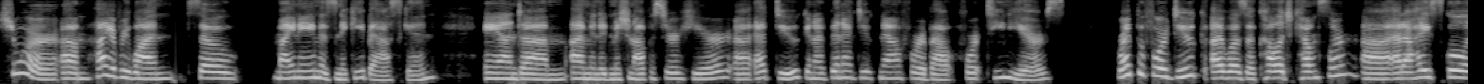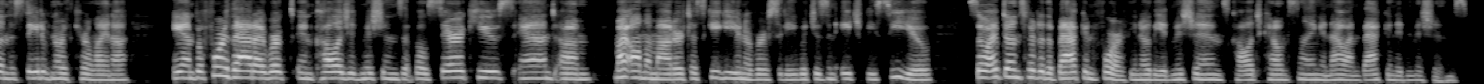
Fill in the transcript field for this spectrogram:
Sure. Um, hi, everyone. So, my name is Nikki Baskin, and um, I'm an admission officer here uh, at Duke, and I've been at Duke now for about 14 years. Right before Duke, I was a college counselor uh, at a high school in the state of North Carolina. And before that, I worked in college admissions at both Syracuse and um, my alma mater, Tuskegee University, which is an HBCU. So I've done sort of the back and forth, you know, the admissions, college counseling, and now I'm back in admissions.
